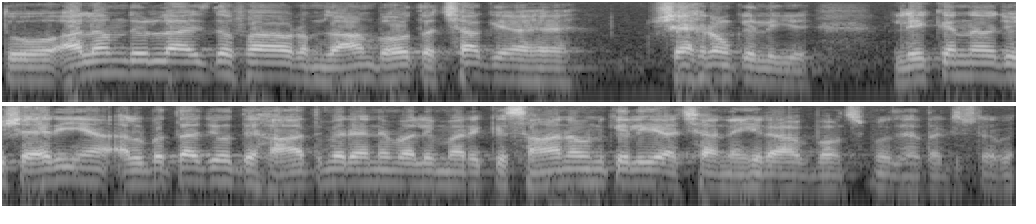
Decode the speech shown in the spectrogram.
تو الحمدللہ اس دفعہ رمضان بہت اچھا گیا ہے۔ شہروں کے لیے۔ لیکن جو شہری ہیں، البتہ جو دیہات میں رہنے والے ہمارے کسان ہیں، ان کے لیے اچھا نہیں رہا۔ موسم میں زیادہ ڈسٹرب ہے۔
